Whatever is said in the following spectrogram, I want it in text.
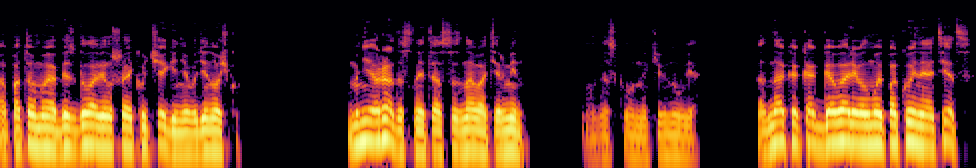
а потом и обезглавил шайку Чегиня в одиночку. Мне радостно это осознавать, Эрмин, благосклонно кивнул я. Однако, как говаривал мой покойный отец,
